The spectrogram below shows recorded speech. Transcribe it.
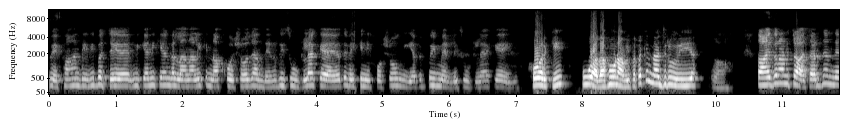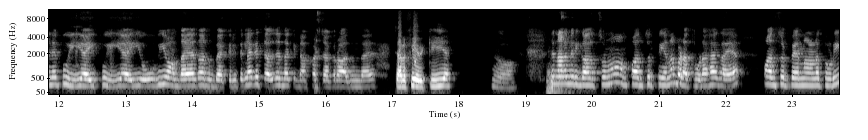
ਵੇਖਾਂ ਹਾਂ ਦੀਦੀ ਬੱਚੇ ਨਿੱਕੀਆਂ ਨਿੱਕੀਆਂ ਗੱਲਾਂ ਨਾਲ ਹੀ ਕਿੰਨਾ ਖੁਸ਼ ਹੋ ਜਾਂਦੇ ਨੇ। ਤੁਸੀਂ ਸੂਟ ਲੈ ਕੇ ਆਏ ਹੋ ਤੇ ਵੇਖ ਕਿੰਨੀ ਖੁਸ਼ ਹੋ ਗਈ ਆ ਵੀ ਭਈ ਮੇਰੇ ਲਈ ਸੂਟ ਲੈ ਕੇ ਆਈ ਹੋਰ ਕੀ ਭੂਆ ਦਾ ਹੋਣਾ ਵੀ ਪਤਾ ਕਿੰਨਾ ਜ਼ਰੂਰੀ ਆ। ਤਾਂ ਹੀ ਤਾਂ ਉਹਨਾਂ ਨੂੰ ਚਾਅ ਚੜ ਜਾਂਦੇ ਨੇ ਭੂਈ ਆਈ ਭੂਈ ਆਈ ਉਹ ਵੀ ਆਉਂਦਾ ਆ ਤੁਹਾਨੂੰ ਬੈਕਰੀ ਤੇ ਲੈ ਕੇ ਚੱਲ ਜਾਂਦਾ ਕਿੰਨਾ ਖਰਚਾ ਕਰਾ ਦਿੰਦਾ ਹੈ ਚੱਲ ਫਿਰ ਕੀ ਆ? ਹਾਂ ਤੇ ਨਾਲ ਮੇਰੀ ਗੱਲ ਸੁਣੋ 500 ਰੁਪਏ ਨਾ ਬੜਾ ਥੋੜਾ ਹੈਗਾ ਆ। 500 ਰੁਪਏ ਨਾਲ ਥੋੜੀ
